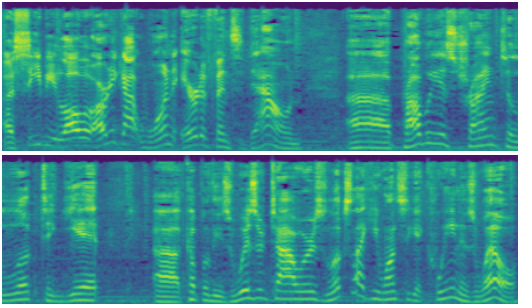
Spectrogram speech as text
A CB Lalo already got one air defense down. Uh, probably is trying to look to get uh, a couple of these wizard towers. Looks like he wants to get queen as well.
